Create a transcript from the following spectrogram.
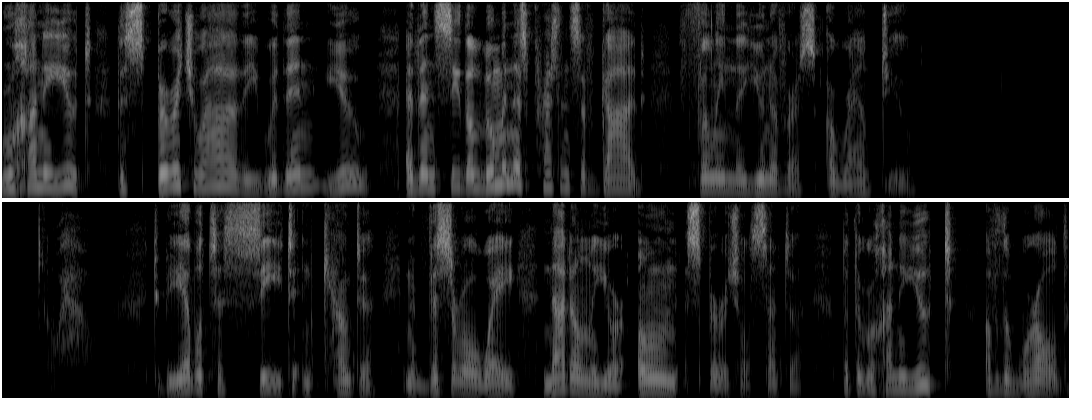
ruchaniyut, the spirituality within you, and then see the luminous presence of God filling the universe around you. Wow. To be able to see, to encounter in a visceral way, not only your own spiritual center, but the ruchaniyut of the world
